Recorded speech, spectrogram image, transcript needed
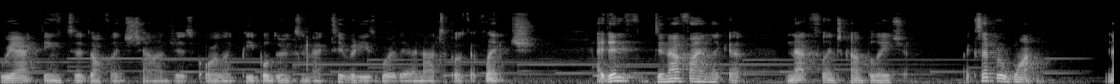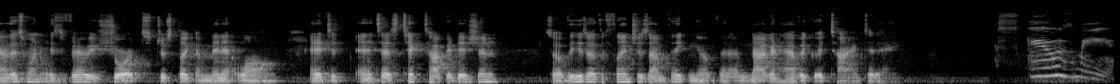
reacting to don't flinch challenges or like people doing some activities where they are not supposed to flinch. I didn't did not find like a not flinch compilation, except for one. Now this one is very short, just like a minute long, and it's a, and it says TikTok edition. So if these are the flinches I'm thinking of, then I'm not gonna have a good time today. Excuse me.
